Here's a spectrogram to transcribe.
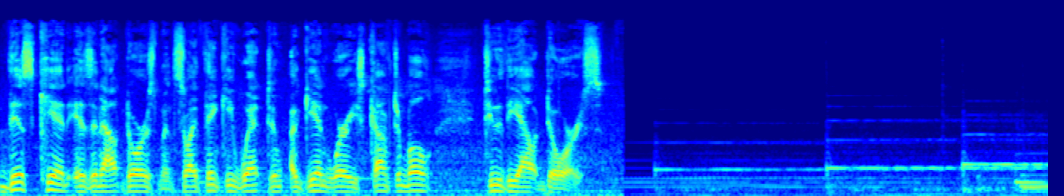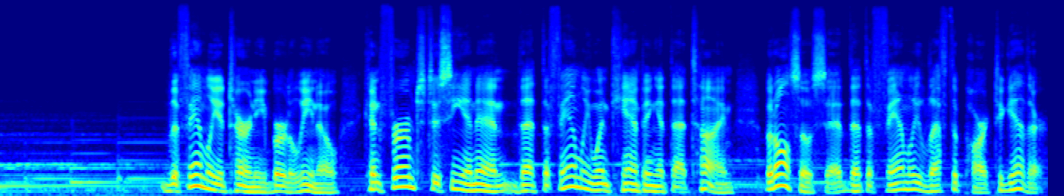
This kid is an outdoorsman, so I think he went to again where he's comfortable to the outdoors. The family attorney, Bertolino, confirmed to CNN that the family went camping at that time, but also said that the family left the park together.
